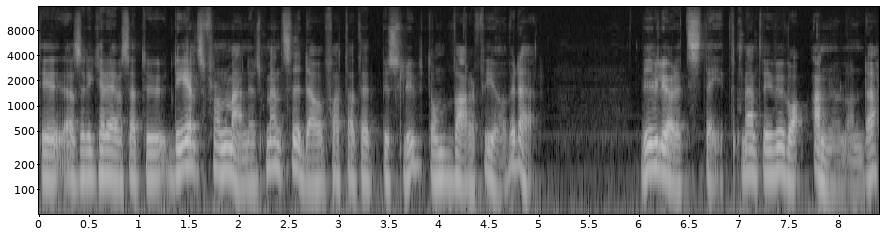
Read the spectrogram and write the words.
Det, alltså det krävs att du dels från managements sida har fattat ett beslut om varför gör vi det här. Vi vill göra ett statement, vi vill vara annorlunda.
